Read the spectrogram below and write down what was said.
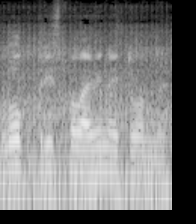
Блок три с половиной тонны.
